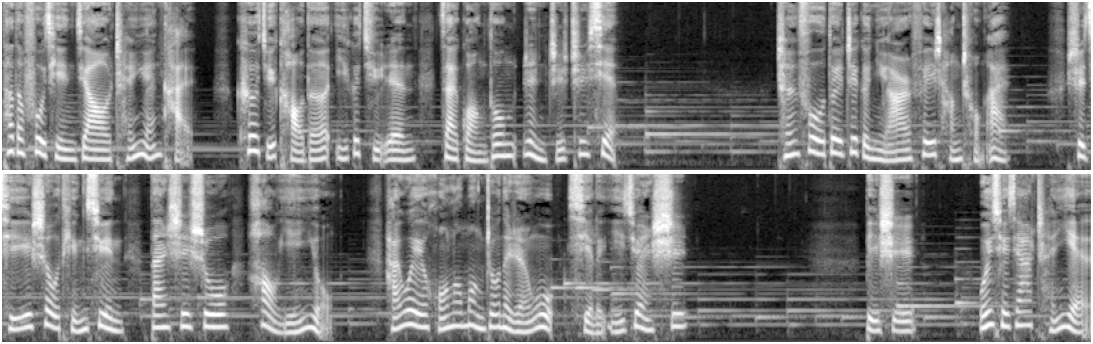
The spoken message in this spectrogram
他的父亲叫陈元凯，科举考得一个举人，在广东任职知县。陈父对这个女儿非常宠爱，使其受庭训、丹诗书、好吟咏，还为《红楼梦》中的人物写了一卷诗。彼时，文学家陈衍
